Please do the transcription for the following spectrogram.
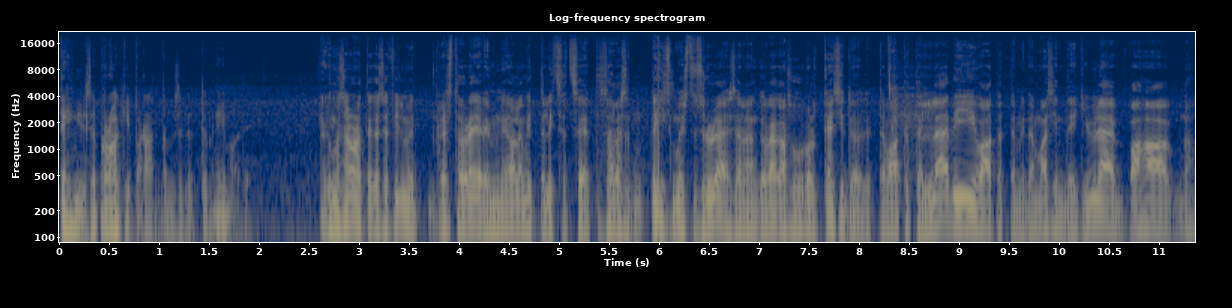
tehnilise praagi parandamisel, ütleme niimoodi aga ma saan aru, et ega see filmi restaureerimine ei ole mitte lihtsalt see, et sa lased tehismõistusele üle, seal on ka väga suur hulk käsitööd, et te vaatate läbi, vaatate, mida masin tegi üle paha, noh,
